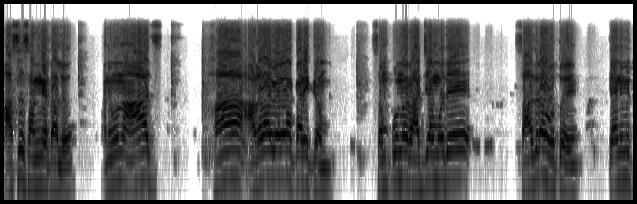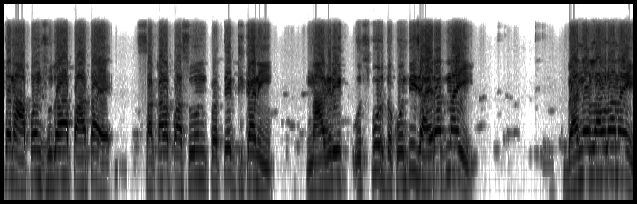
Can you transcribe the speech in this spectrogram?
असं सांगण्यात आलं. आणि म्हणून आज हा आगळा वेगळा कार्यक्रम संपूर्ण राज्यामध्ये साजरा होतोय. त्यानिमित्तानं आपण सुद्धा पाहताय सकाळपासून प्रत्येक ठिकाणी नागरिक उत्स्फूर्त कोणती जाहिरात नाही बॅनर लावला नाही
